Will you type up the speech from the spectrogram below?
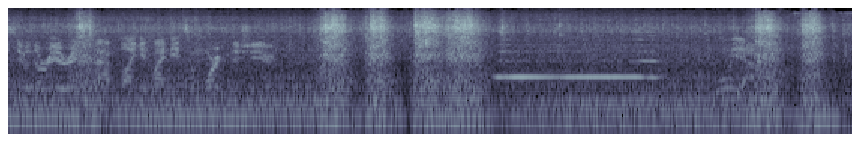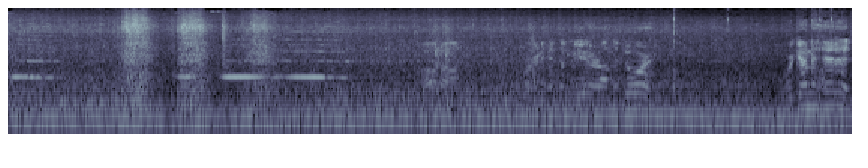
See what the rear end sounds like. It might need some work this year. Oh yeah. Hold on. We're gonna hit the mirror on the door. We're gonna hit it.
